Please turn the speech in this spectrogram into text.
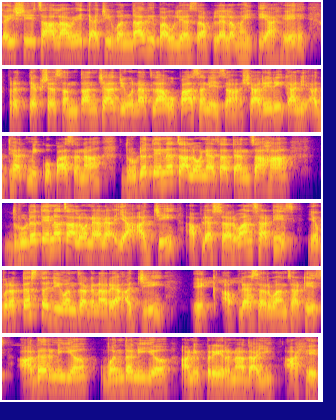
तैशी चालावे त्याची वंदावी पावले असं आपल्याला माहिती आहे. प्रत्यक्ष संतांच्या जीवनातला उपासनेचा शारीरिक आणि आध्यात्मिक उपासना दृढतेनं चालवण्याचा त्यांचा हा दृढतेनं चालवणाऱ्या या आजी आपल्या सर्वांसाठीच या व्रतस्थ जीवन जगणाऱ्या आजी एक आपल्या सर्वांसाठीच आदरणीय वंदनीय आणि प्रेरणादायी आहेत.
